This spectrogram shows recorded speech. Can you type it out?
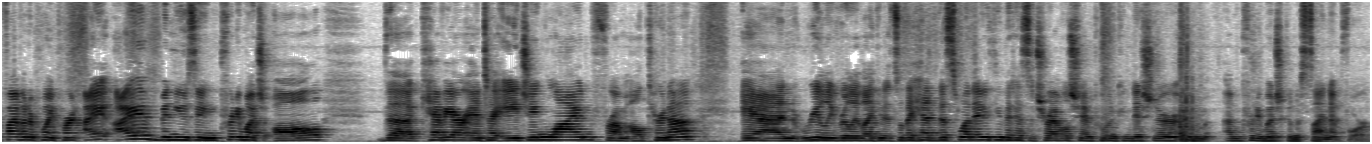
500 point print. I, I have been using pretty much all the Caviar Anti-Aging line from Alterna and really, really liking it. So they had this one, anything that has a travel shampoo and conditioner, I'm, I'm pretty much gonna sign up for.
